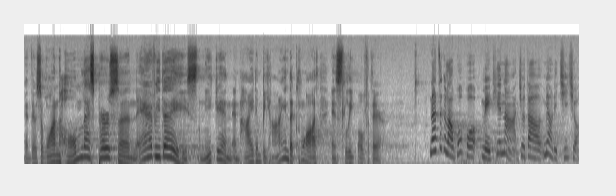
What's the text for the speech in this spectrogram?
And there's one homeless person every day. He sneak in and hide in behind the cloth and sleep over there. 那这个老婆婆每天呐、就到庙里祈求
